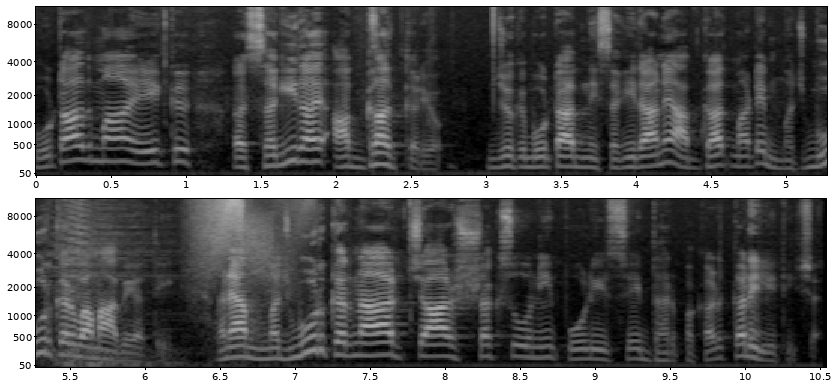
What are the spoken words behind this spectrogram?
બોટાદમાં એક સગીરાએ આપઘાત કર્યો, જો કે બોટાદની સગીરાને આપઘાત માટે મજબૂર કરવામાં આવી હતી. અને આ મજબૂર કરનાર ચાર શખ્સોની પોલીસે ધરપકડ કરી લીધી છે.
